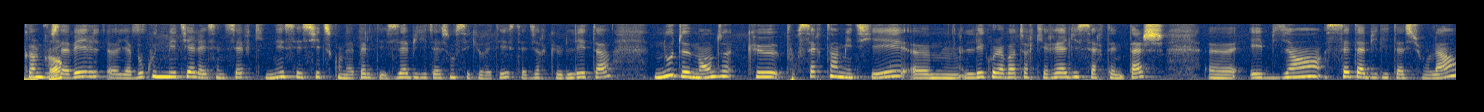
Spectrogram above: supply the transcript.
Comme vous savez, euh, il y a beaucoup de métiers à la SNCF qui nécessitent ce qu'on appelle des habilitations sécurité, c'est-à-dire que l'État nous demande que pour certains métiers, euh, les collaborateurs qui réalisent certaines tâches, euh, eh bien, cette habilitation-là,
